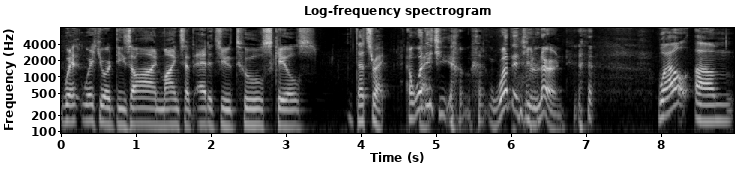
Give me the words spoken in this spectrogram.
with with your design mindset, attitude, tools, skills. That's right. And what Right. did you what did you learn? Well, um,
